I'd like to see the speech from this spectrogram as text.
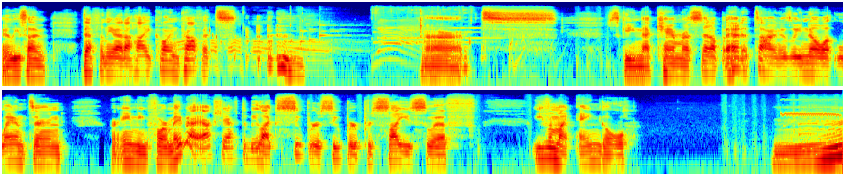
at least I'm definitely at a high coin profits. Alright. Just getting that camera set up ahead of time as we know what lantern we're aiming for. Maybe I actually have to be like super, super precise with even my angle. Mm-hmm.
